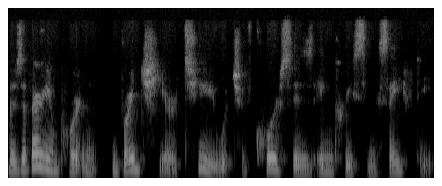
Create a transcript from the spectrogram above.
there's a very important bridge here too which of course is increasing safety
